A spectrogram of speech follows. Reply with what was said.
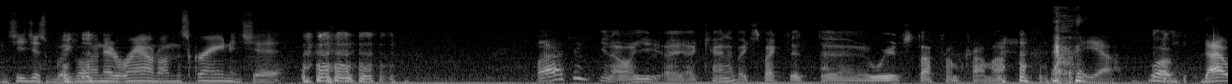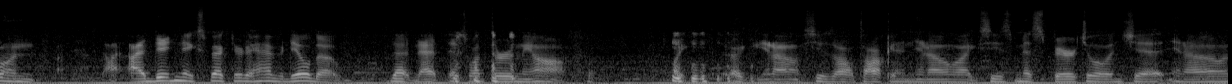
And she's just wiggling it around on the screen and shit. well, I think you know you, I, I kind of expected uh, weird stuff from Karma. yeah. Well, that one, I, I didn't expect her to have a dildo. That that that's what threw me off. Like, like, you know, she was all talking, you know, like she's Miss Spiritual and shit, you know,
